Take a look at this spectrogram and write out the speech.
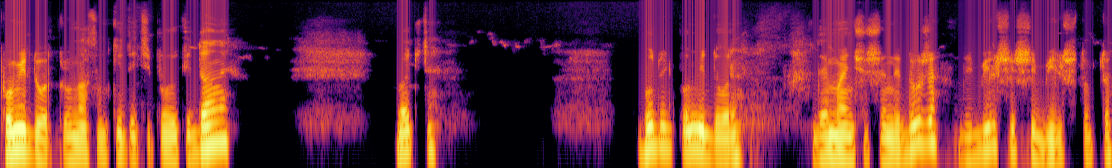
Помідорки у нас там китиці повикидали. Бачите? Будуть помідори. Де менше ще не дуже, де більше ще більше. Тобто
